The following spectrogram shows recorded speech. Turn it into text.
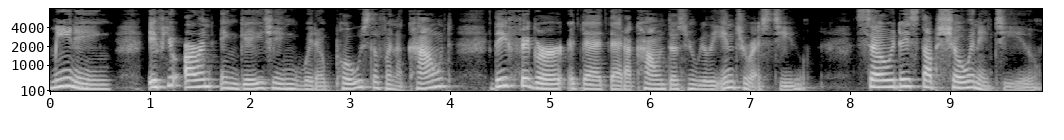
Meaning, if you aren't engaging with a post of an account, they figure that that account doesn't really interest you. So they stop showing it to you.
